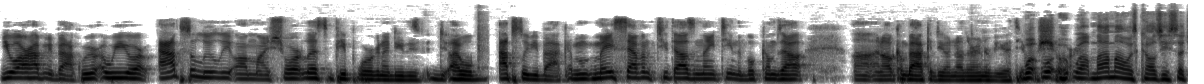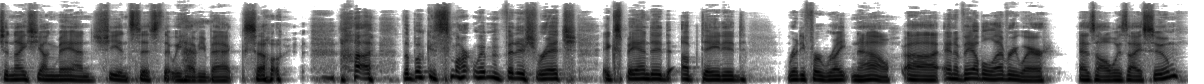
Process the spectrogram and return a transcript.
You are having me back. We are, we are absolutely on my short list of people we're going to do these. I will absolutely be back. May 7th, 2019, the book comes out. Uh, and I'll come back and do another interview with you. Well, sure. well, well, Mom always calls you such a nice young man. She insists that we have you back. So uh, the book is Smart Women Finish Rich, expanded, updated, ready for right now, uh, and available everywhere, as always, I assume.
